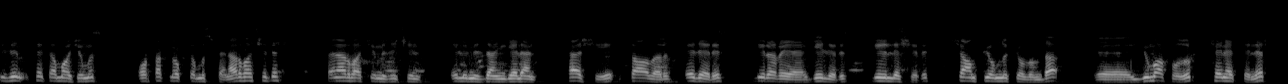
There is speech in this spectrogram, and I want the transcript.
Bizim tek amacımız, ortak noktamız Fenerbahçe'dir. Fenerbahçe'miz için elimizden gelen her şeyi sağlarız, ederiz, bir araya geliriz, birleşiriz. Şampiyonluk yolunda e, yumak olur, kenetlenir,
